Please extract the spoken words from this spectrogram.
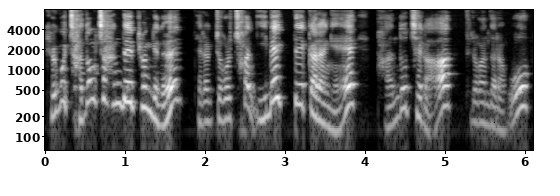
결국 자동차 한 대의 평균은 대략적으로 1200대가량의 반도체가 들어간다라고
